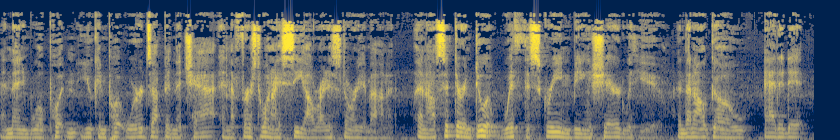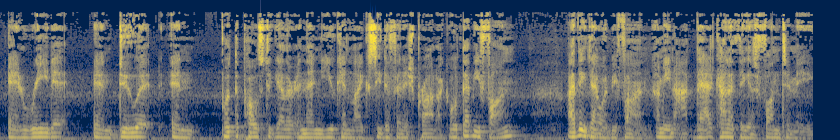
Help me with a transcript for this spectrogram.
and then we'll put in, you can put words up in the chat and the first one I see I'll write a story about it. And I'll sit there and do it with the screen being shared with you. And then I'll go edit it and read it and do it and put the post together and then you can like see the finished product. Won't that be fun? I think that would be fun. I mean that kind of thing is fun to me.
